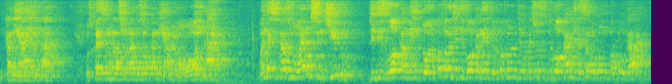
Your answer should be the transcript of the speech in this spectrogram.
Em caminhar, em andar. Os pés estão relacionados ao caminhar, meu irmão, ao andar. Mas nesse caso não é no sentido de deslocamento. Eu não estou falando de deslocamento, eu não estou falando de uma pessoa se deslocar em direção a algum, algum lugar.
